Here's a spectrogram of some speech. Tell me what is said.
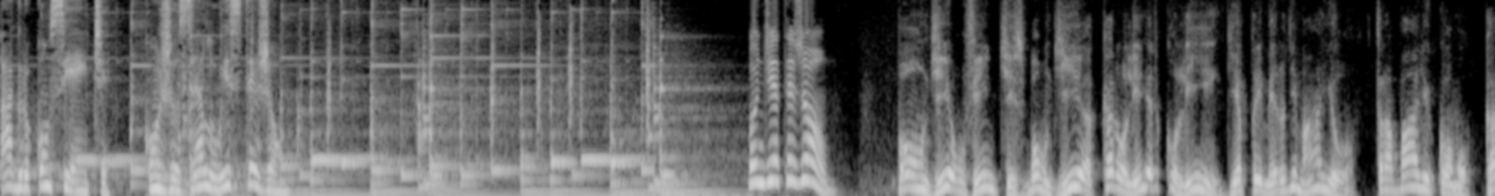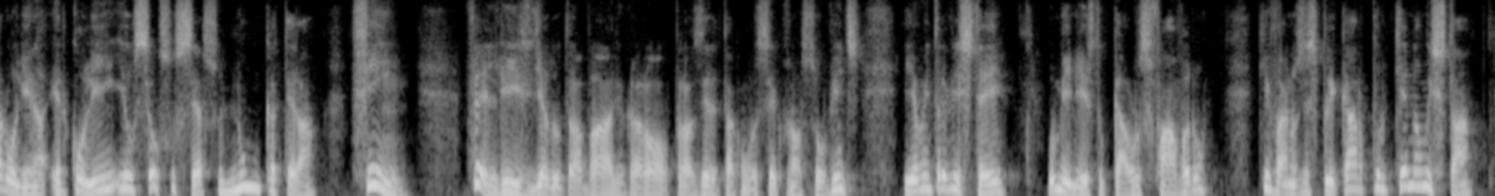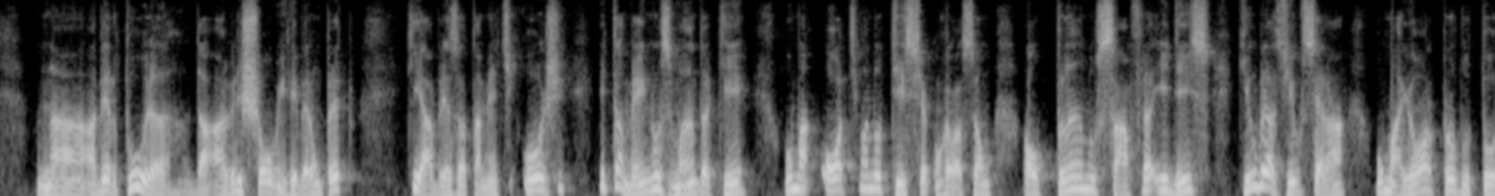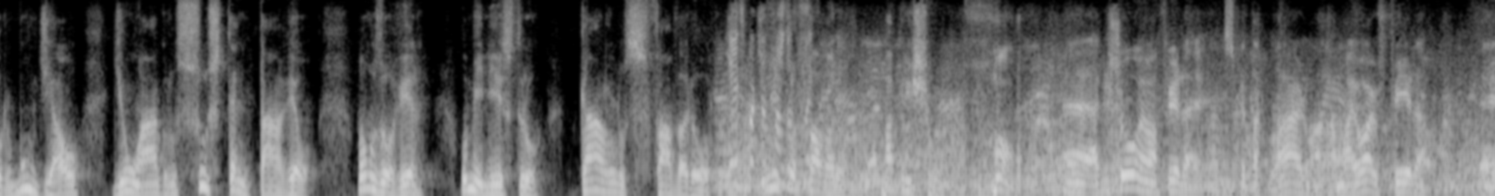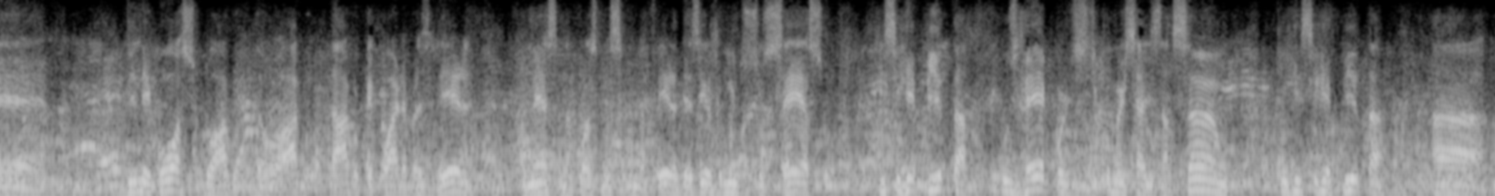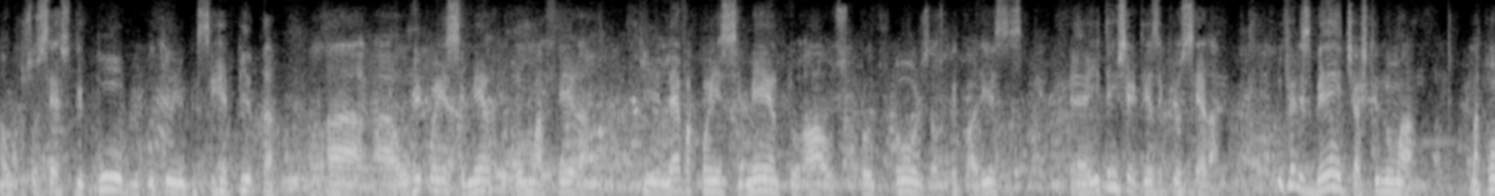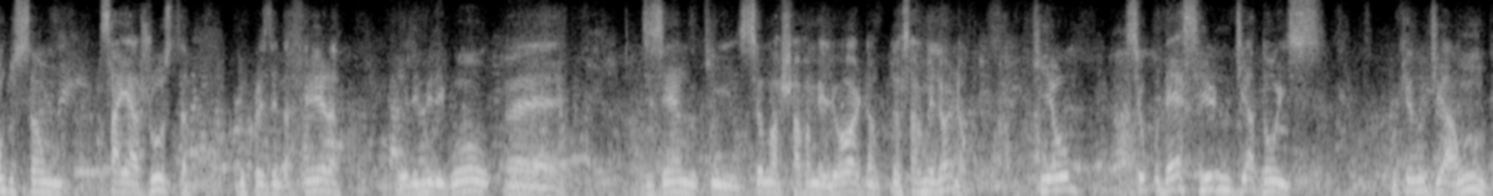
Agroconsciente, com José Luiz Tejom. Bom dia, Tejom. Bom dia, ouvintes. Bom dia, Carolina Ercolim, dia 1 de maio. Trabalhe como Carolina Ercolim e o seu sucesso nunca terá fim. Feliz dia do trabalho, Carol. Prazer estar com você, com os nossos ouvintes. E eu entrevistei o ministro Carlos Fávaro, que vai nos explicar por que não está na abertura da AgriShow em Ribeirão Preto, que abre exatamente hoje, e também nos manda aqui uma ótima notícia com relação ao Plano Safra e diz que o Brasil será o maior produtor mundial de um agro sustentável. Vamos ouvir o ministro Carlos Fávaro. Ministro Fávaro, AgriShow. Bom, é, a AgriShow é uma feira espetacular, a maior feira é, de negócio do agro, do agro, da agropecuária brasileira. Começa na próxima segunda-feira. Desejo muito sucesso, que se repita os recordes de comercialização, que se repita a, o sucesso de público, que se repita a, a, o reconhecimento como uma feira que leva conhecimento aos produtores, aos pecuaristas, é, e tenho certeza que o será. Infelizmente, acho que numa condução saia justa do presidente da feira. Ele me ligou é, dizendo que se eu não achava melhor, não, não achava melhor não, que eu, se eu pudesse ir no dia 2, porque no dia 1 um,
